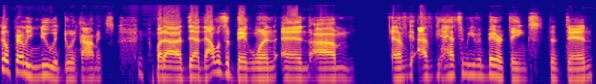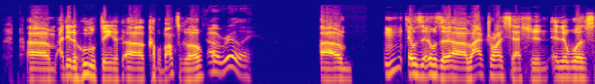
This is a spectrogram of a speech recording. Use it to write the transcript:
still fairly new in doing comics. But uh, that that was a big one, and um, and I've I've had some even bigger things since then. Um, I did a Hulu thing a, a couple months ago. Oh, really? Um, mm, it was it was a uh, live drawing session, and it was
